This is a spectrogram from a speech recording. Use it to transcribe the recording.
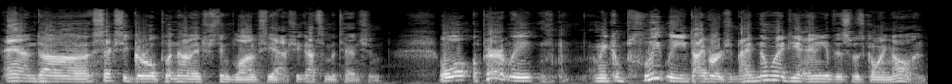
And uh, sexy girl putting out interesting blogs. Yeah, she got some attention. Well, apparently, I mean, completely divergent. I had no idea any of this was going on.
